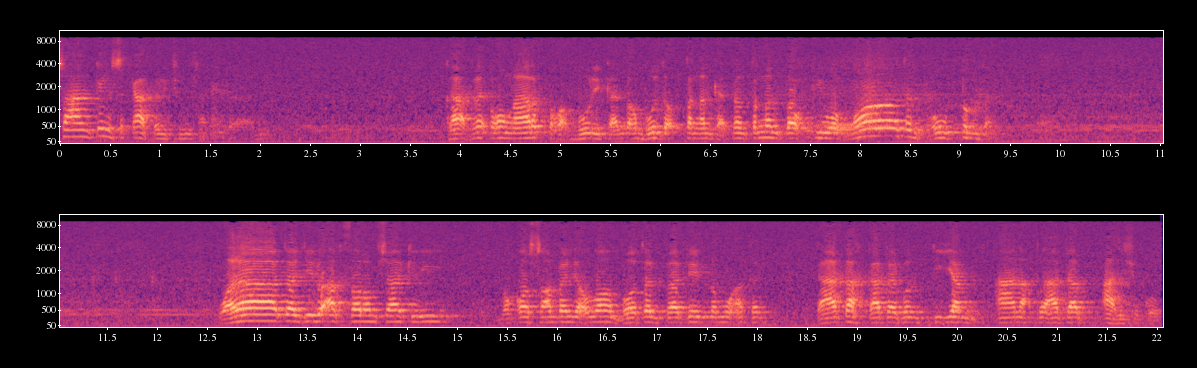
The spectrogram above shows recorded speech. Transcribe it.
saking sekabeh jurusan. Gak kena toko ngarep, toko buri, gak toko buri, toko tengen, gak toko tengen, toko kiwa, ngoten hubung kan. Wala tajidu aktsarum syakiri. Maka sampai ya Allah boten badhe nemu akan kata-kata pun tiang anak beradab ahli syukur.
